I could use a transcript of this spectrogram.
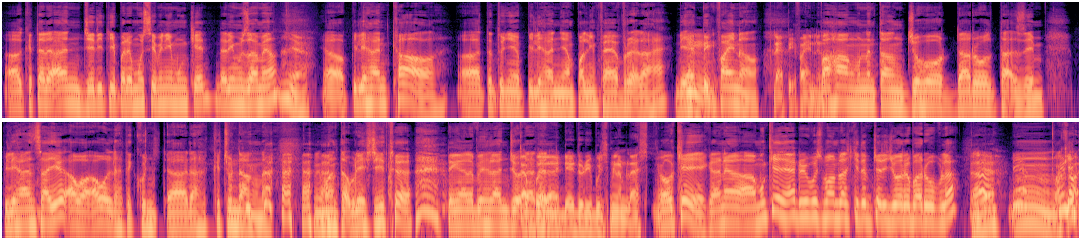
Uh, ketiadaan JDT pada musim ini mungkin dari Muzamil. Yeah. Uh, pilihan Carl uh, tentunya pilihan yang paling favourite lah eh di hmm. Epic Final. The Epic Final. Pahang menentang Johor Darul Takzim. Pilihan saya awal-awal dah terkun, uh, dah kecundang dah. Memang tak boleh cerita dengan lebih lanjut tak dah. apa, ada 2019. Okey, kerana uh, mungkin ya 2019 kita mencari juara baru pula. Ya. Yeah. Yeah. Hmm, okay.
